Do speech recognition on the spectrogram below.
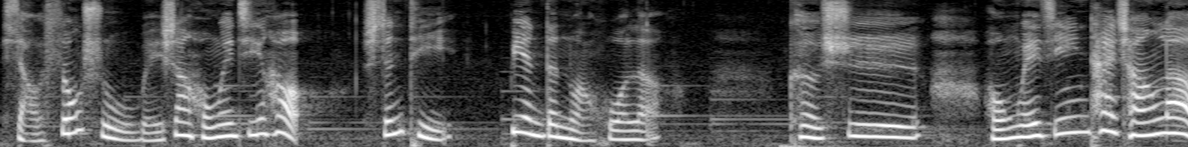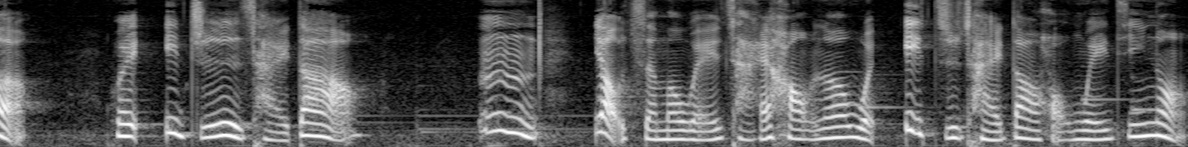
小松鼠围上红围巾后，身体变得暖和了。可是红围巾太长了，会一直踩到。嗯，要怎么围才好呢？我一直踩到红围巾呢。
